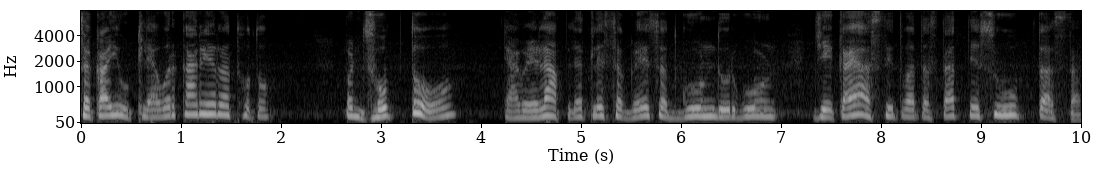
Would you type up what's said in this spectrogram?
सकाळी उठल्यावर कार्यरत होतो. पण झोपतो त्यावेळेला आपल्यातले सगळे सद्गुण दुर्गुण जे काय अस्तित्वात असतात ते सुप्त असतात.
